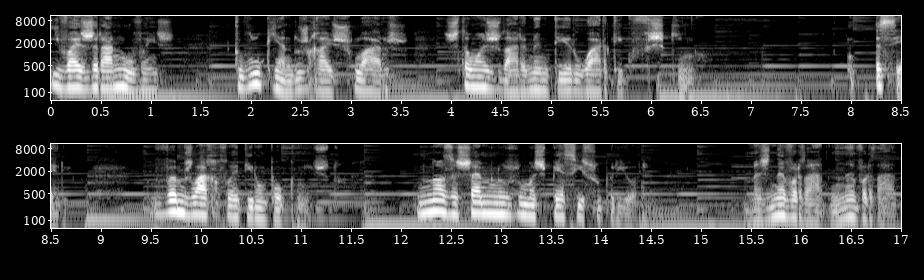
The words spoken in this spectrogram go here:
e vai gerar nuvens, que bloqueando os raios solares estão a ajudar a manter o Ártico fresquinho. A sério, vamos lá refletir um pouco nisto. Nós achamos-nos uma espécie superior, mas na verdade, na verdade,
